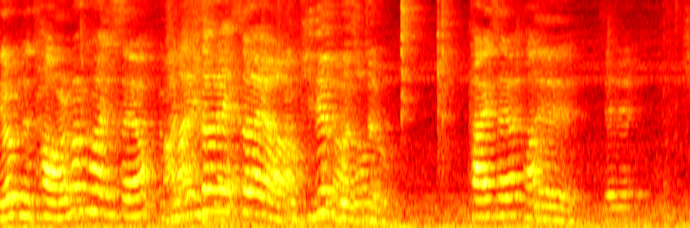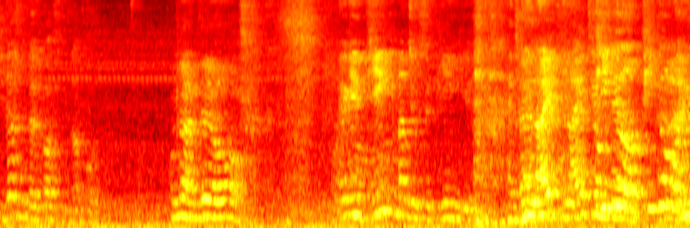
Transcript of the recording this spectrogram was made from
여러분들 다 얼마큼 하셨어요? 완성했어요 기대는 거야 진짜로 다 했어요? 다? 네 네네 기대하시면 될것 같습니다 뭐. 보면 안 돼요. 여기 비행기 만들고 있어요 비행기. 저희 라이트 라이트 피규어. 피규어 라이-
